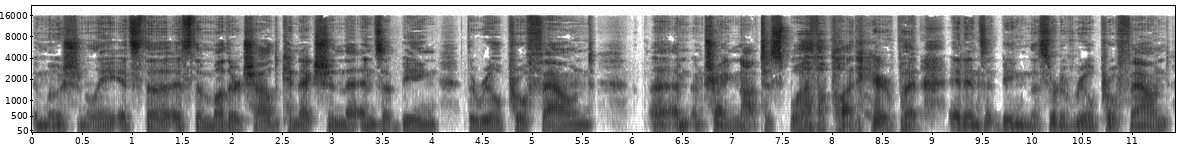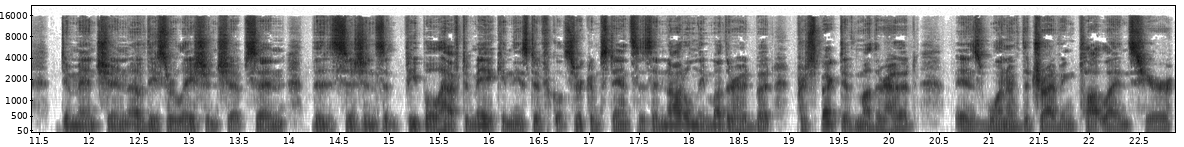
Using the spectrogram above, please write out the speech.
emotionally it's the it's the mother child connection that ends up being the real profound uh, I'm, I'm trying not to spoil the plot here, but it ends up being the sort of real profound dimension of these relationships and the decisions that people have to make in these difficult circumstances. And not only motherhood, but prospective motherhood is one of the driving plot lines here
